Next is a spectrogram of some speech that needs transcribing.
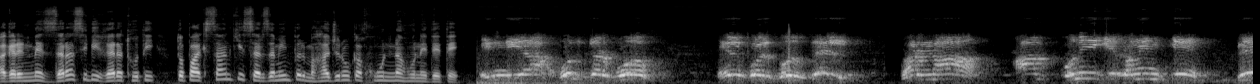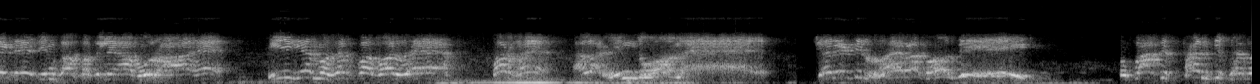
अगर इनमें जरा सी भी गैरत होती तो पाकिस्तान की सरजमीन पर महाजरों का खून न होने देते। इंडिया खुद डरपोक, बिल्कुल बुजदिल, वरना हम उन्हीं की ज़मीन के बेटे जिनका कत्लेआम हो रहा है ठीक है मज़हब का फ़र्ज़ है फ़र्ज़ है अगर हिंदुओं में चैरिटी गैरत होती तो पाकिस्तान की सरजमीन पर महाजरों का खून नहीं होने देते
